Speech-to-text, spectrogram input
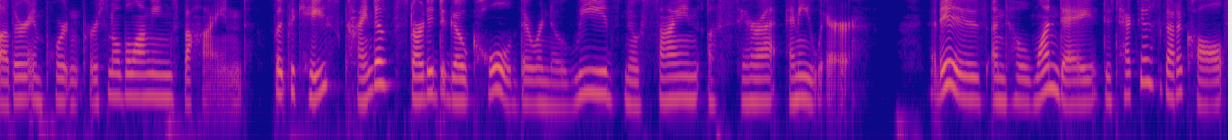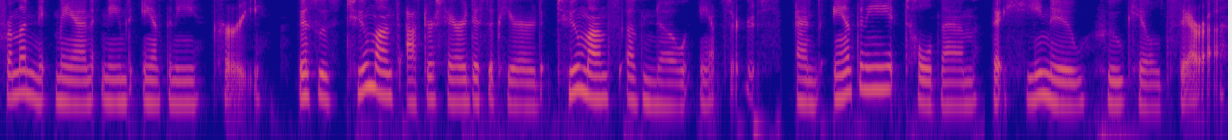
other important personal belongings behind. But the case kind of started to go cold. There were no leads, no sign of Sarah anywhere. That is, until one day, detectives got a call from a man named Anthony Curry. This was two months after Sarah disappeared, two months of no answers. And Anthony told them that he knew who killed Sarah.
